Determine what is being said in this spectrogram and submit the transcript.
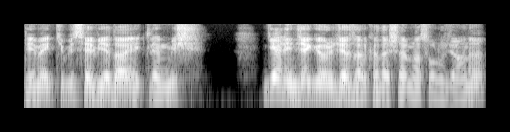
Demek ki bir seviye daha eklenmiş. Gelince göreceğiz arkadaşlar nasıl olacağını.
